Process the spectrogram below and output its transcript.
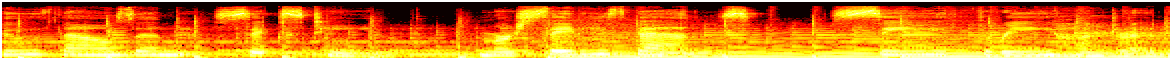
2016 Mercedes Benz C300.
